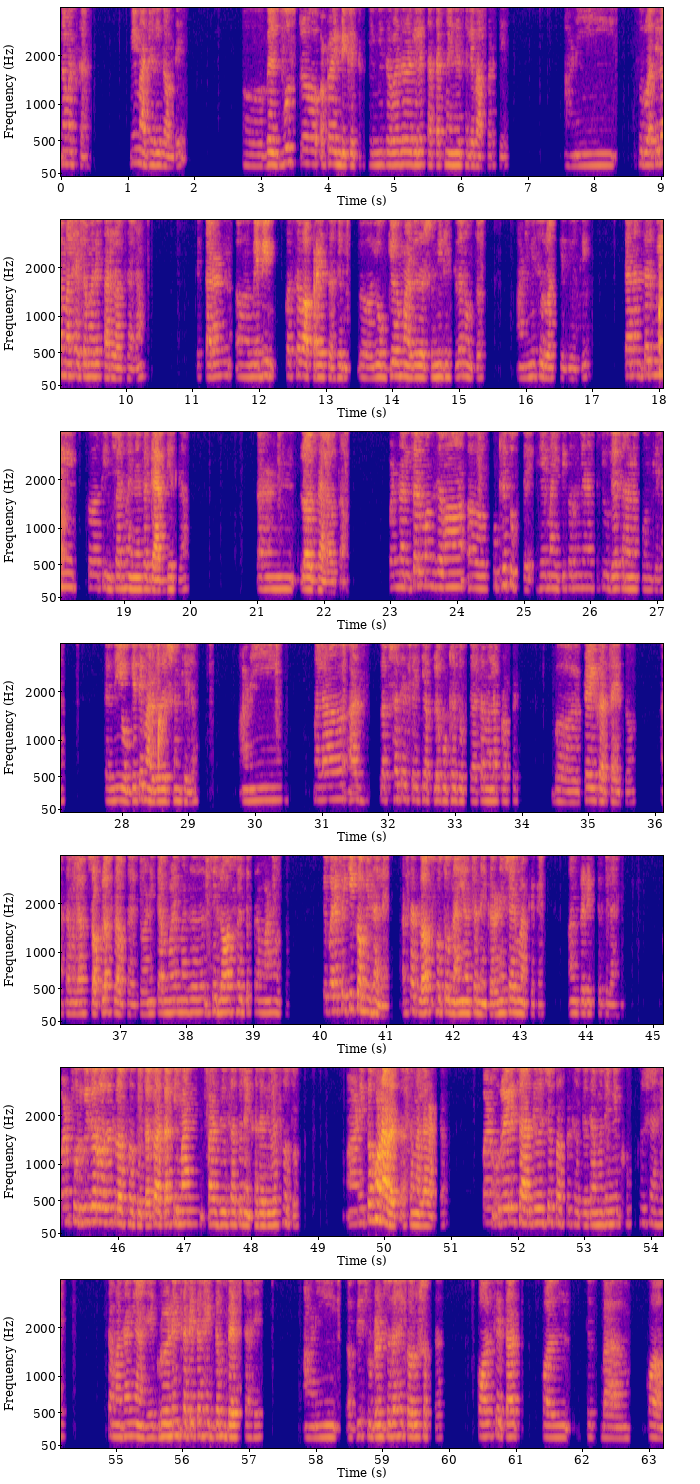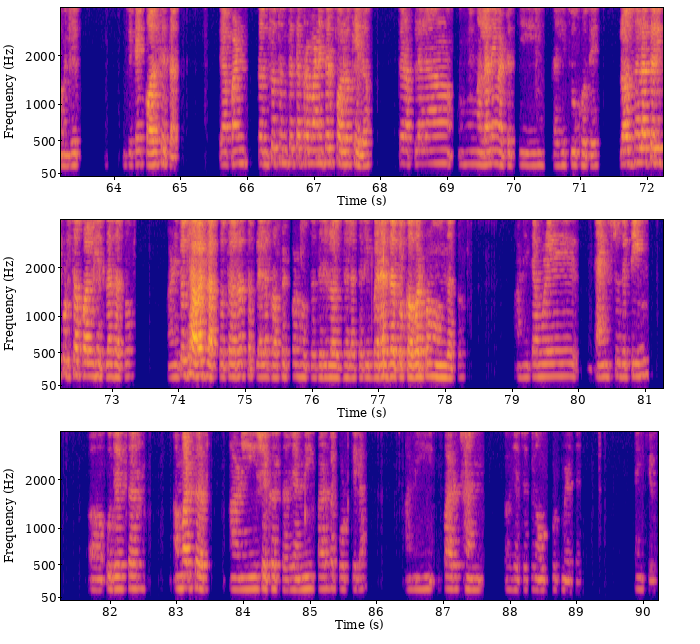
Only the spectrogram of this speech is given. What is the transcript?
नमस्कार. मी Madhavi Gawade. Wellboost auto indicator हे मी जवळजवळ गेले 7-8 महिने झाले वापरते आणि सुरुवातीला मला ह्याच्यामध्ये फार लॉस झाला. ते कारण मे बी कसं वापरायचं हे योग्य मार्गदर्शन मी घेतलं नव्हतं आणि मी सुरुवात केली होती. त्यानंतर मी एक तीन चार महिन्याचा गॅप घेतला. कारण लॉस झाला होता. पण नंतर मग जेव्हा कुठे चुकते हे माहिती करून घेण्यासाठी उदय सरांना फोन केला. त्यांनी योग्य ते मार्गदर्शन केलं आणि मला आज लक्षात येतंय, की आपलं कुठे चुकतंय. आता मला प्रॉफिट ट्रेल करता येतं. आता मला स्टॉप लॉस लावता येतो आणि त्यामुळे माझं जे लॉस व्हायचं प्रमाण होतं, ते बऱ्यापैकी कमी झालंय. अर्थात लॉस होतो, नाही असं नाही, कारण हे शेअर मार्केट आहे, अनप्रेडिक्टेबल आहे. पण पूर्वी जो रोजच लॉस होत होता, तो आता किमान पाच दिवसातून एखादा दिवस होतो आणि तो होणारच असं मला वाटतं. पण उरलेले चार दिवस जे प्रॉफिट होते त्यामध्ये मी खूप खुश आहे, समाधानी आहे. गृहिणींसाठी तर हे एकदम बेस्ट आहे आणि अगदी स्टुडंटसुद्धा हे करू शकतात. कॉल्स येतात, कॉल बा कॉ म्हणजे जे काही कॉल्स येतात, ते आपण तंतोतंत त्याप्रमाणे जर फॉलो केलं, तर आपल्याला मला नाही वाटत, की काही चूक होते. लॉस झाला तरी पुढचा कॉल घेतला जातो आणि तो घ्यावाच लागतो, तरच आपल्याला प्रॉफिट पण होतं. जरी लॉस झाला तरी बऱ्याचदा तो कव्हर पण होऊन जातो आणि त्यामुळे thanks to the team Uday sir, Amar sir आणि शेखर सर यांनी फार सपोर्ट केला आणि फार छान आउटपुट मिळतंय. Thank you.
